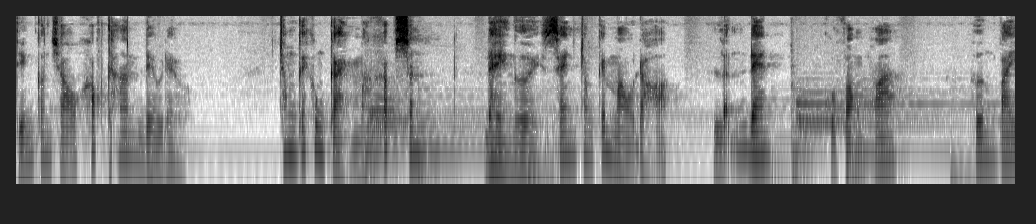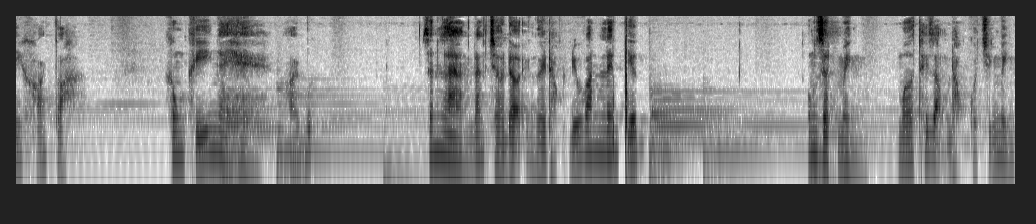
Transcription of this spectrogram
tiếng con cháu khóc than đều đều trong cái khung cảnh mà khắp sân đầy người xen trong cái màu đỏ lẫn đen của vòng hoa hương bay khói tỏa. Không khí ngày hè oi bức. Dân làng đang chờ đợi người đọc điếu văn lên tiếng. Ông giật mình mơ thấy giọng đọc của chính mình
